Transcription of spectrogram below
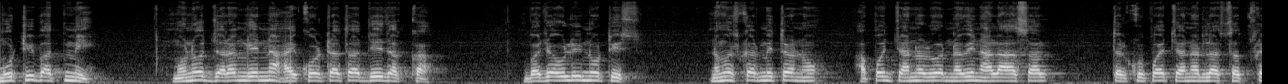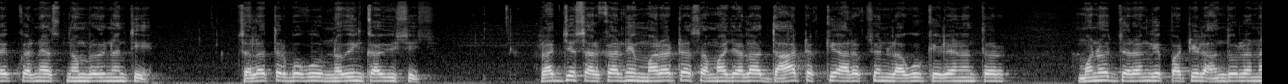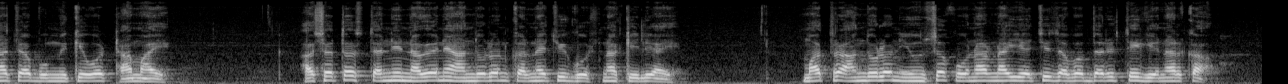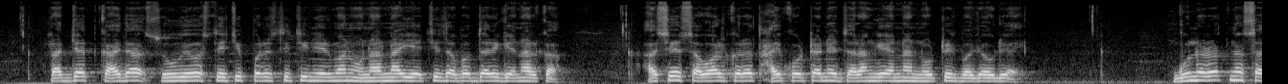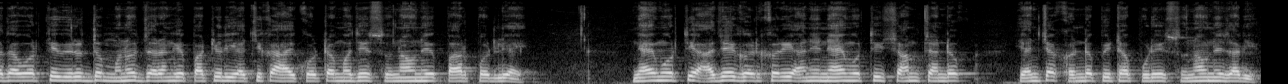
मोठी बातमी. मनोज जरांगेंना हायकोर्टाचा दे धक्का. बजावली नोटीस. नमस्कार मित्रांनो आपण चॅनलवर नवीन आला असाल तर कृपया चॅनलला सबस्क्राईब करण्यास नम्र विनंती आहे. चला तर बघू नवीन काय विशेष. राज्य सरकारने मराठा समाजाला दहा टक्के आरक्षण लागू केल्यानंतर मनोज जरांगे पाटील आंदोलनाच्या भूमिकेवर ठाम आहे. अशातच त्यांनी नव्याने आंदोलन करण्याची घोषणा केली आहे. मात्र आंदोलन हिंसक होणार नाही याची जबाबदारी ते घेणार का? राज्यात कायदा सुव्यवस्थेची परिस्थिती निर्माण होणार नाही याची जबाबदारी घेणार का? असे सवाल करत हायकोर्टाने जरांगे यांना नोटीस बजावली आहे. गुणरत्न सदावर्ते विरुद्ध मनोज जरांगे पाटील याचिका हायकोर्टामध्ये सुनावणी पार पडली आहे. न्यायमूर्ती अजय गडकरी आणि न्यायमूर्ती श्याम चांडक यांच्या खंडपीठापुढे सुनावणी झाली.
